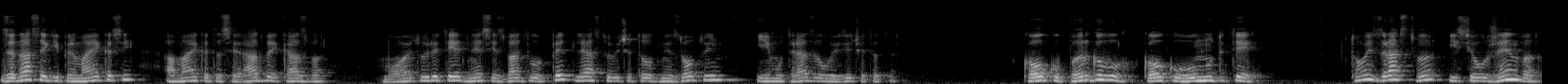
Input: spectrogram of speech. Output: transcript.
Занася ги при майка си, а майката се радва и казва Моето дете днес извадило пет лястовичета от гнездото им и им отрязало езичетата. Колко пъргаво, колко умно дете! Той израства и се оженва.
